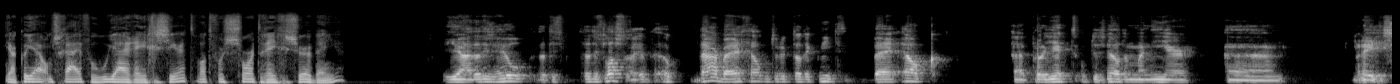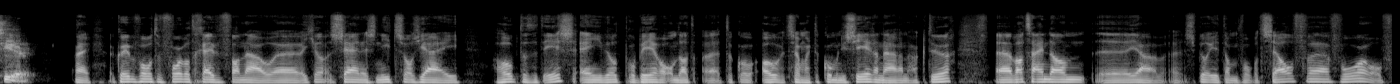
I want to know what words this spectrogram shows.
ja, kun jij omschrijven hoe jij regisseert? Wat voor soort regisseur ben je? Ja, dat is heel dat is, dat is lastig. Ook daarbij geldt natuurlijk dat ik niet bij elk uh, project op dezelfde manier uh, regisseer. Nee, kun je bijvoorbeeld een voorbeeld geven van, nou, uh, weet je wel, een scène is niet zoals jij hoopt dat het is en je wilt proberen om dat uh, te, over, zeg maar, te communiceren naar een acteur. Uh, wat zijn dan, ja, speel je het dan bijvoorbeeld zelf voor? Of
